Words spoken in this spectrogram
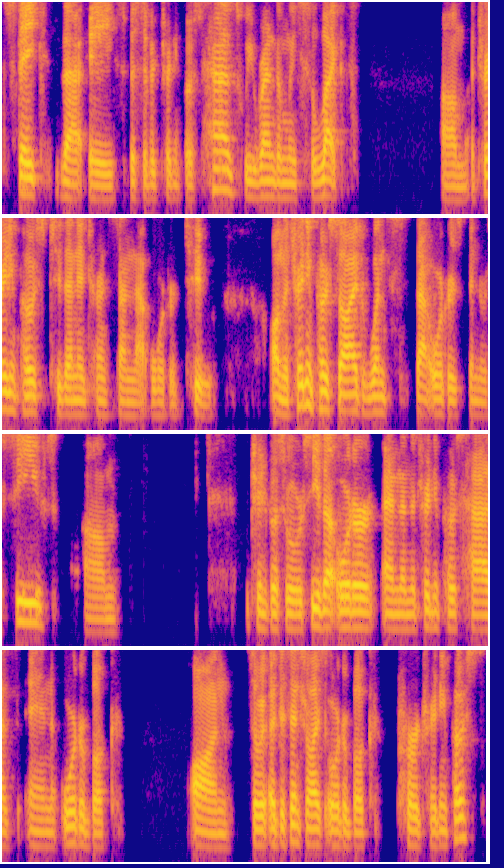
stake that a specific trading post has, we randomly select um, a trading post to then in turn send that order to. On the trading post side, once that order has been received, um, the trading post will receive that order, and then the trading post has an order book on, so a decentralized order book per trading post.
